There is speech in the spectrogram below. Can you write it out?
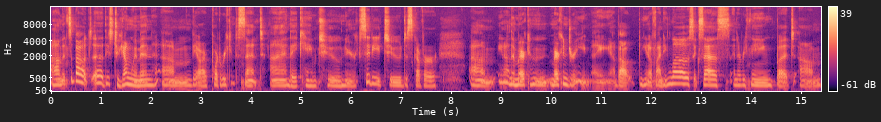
Um, it's about uh, these two young women. Um, they are Puerto Rican descent, and they came to New York City to discover, um, you know, the American American dream eh, about you know finding love, success, and everything. But um,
